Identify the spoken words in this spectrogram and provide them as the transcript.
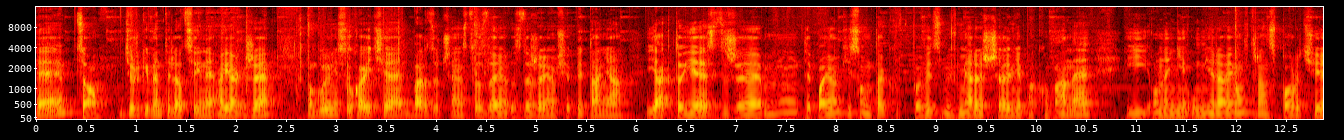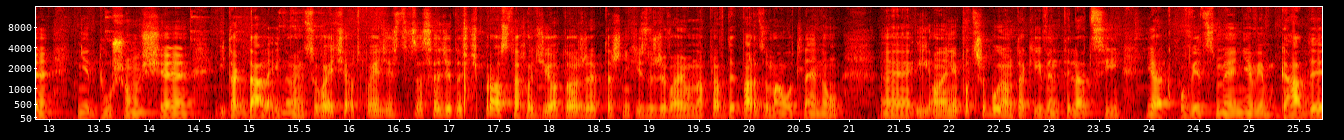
E, co? Dziurki wentylacyjne, a jakże? Ogólnie słuchajcie, bardzo często zdarzają się pytania, jak to jest, że mm, te pająki są tak powiedzmy w miarę szczelnie pakowane i one nie umierają w transporcie, nie duszą się i tak dalej. No więc słuchajcie, odpowiedź jest w zasadzie dość prosta. Chodzi o to, że ptaszniki zużywają naprawdę bardzo mało tlenu e, i one nie potrzebują takiej wentylacji jak powiedzmy, nie wiem, gady,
